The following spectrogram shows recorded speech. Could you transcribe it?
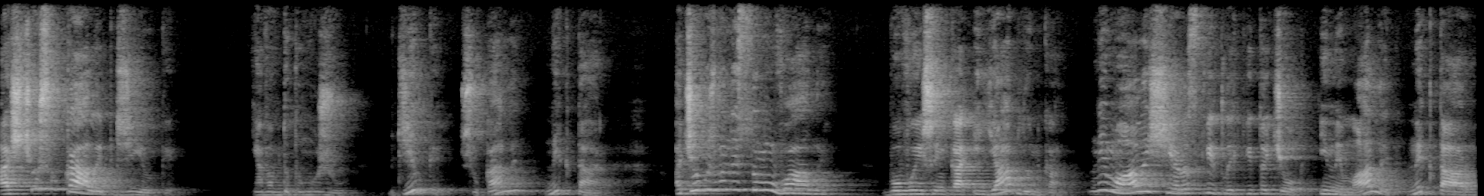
А що шукали бджілки? Я вам допоможу. Бджілки шукали нектар. А чому ж вони сумували? Бо вишенька і яблунька не мали ще розквітлих квіточок і не мали нектару.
